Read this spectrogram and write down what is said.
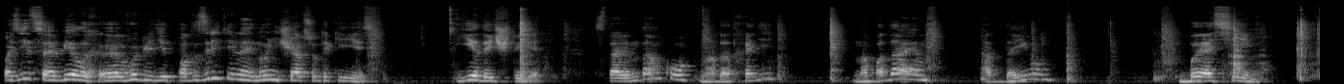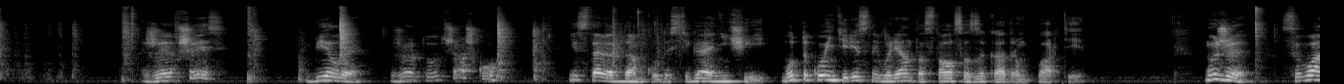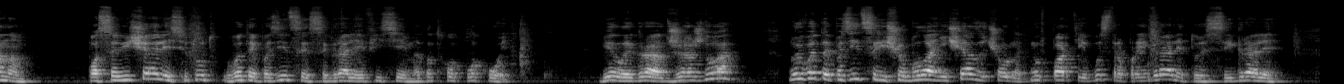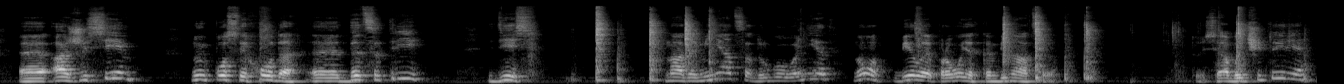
Позиция белых э, выглядит подозрительной, но ничья все-таки есть. ед4. Ставим дамку, надо отходить. Нападаем, отдаем. B7. gf6. Белые жертвуют шашку и ставят дамку, достигая ничьей. Вот такой интересный вариант остался за кадром партии. Мы же с Иваном посовещались и тут в этой позиции сыграли f7. Этот ход плохой. Белые играют gh2. Ну и в этой позиции еще была ничья за черных. Мы в партии быстро проиграли, то есть сыграли э, hg7. Ну и после хода э, dc3 здесь надо меняться, другого нет. Но белые проводят комбинацию. То есть АБ4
